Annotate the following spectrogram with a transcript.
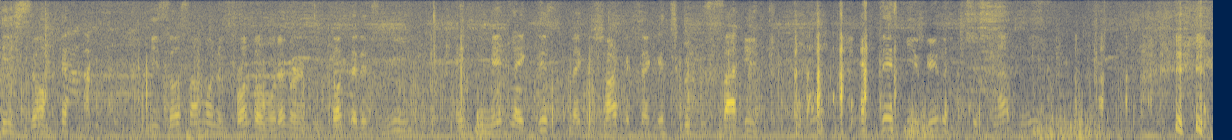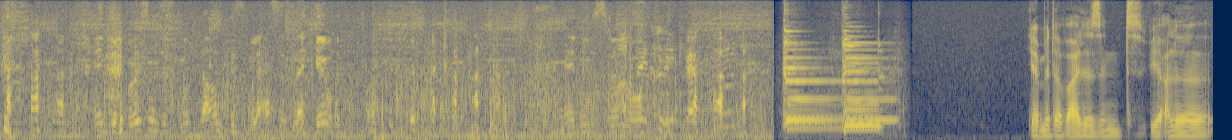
he saw, he saw someone in front or whatever, and he thought that it's me, and he made like this, like a shark attack into his side. And then he realized it's not me. and the person just put down his glasses like, hey, what the fuck? and he swam away. Ja, mittlerweile sind wir alle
